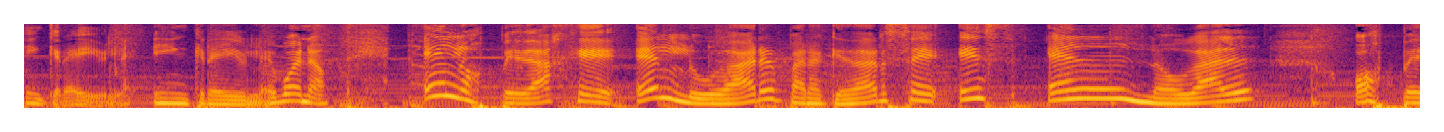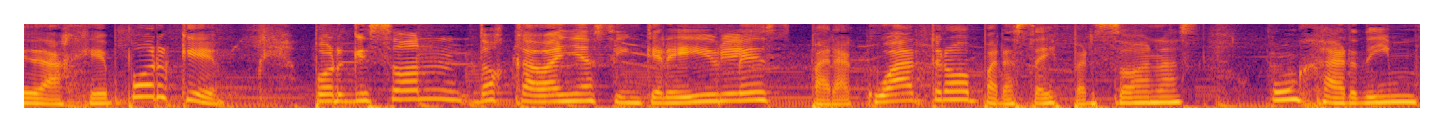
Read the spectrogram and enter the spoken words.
Increíble, increíble. Bueno, el hospedaje, el lugar para quedarse es el Nogal Hospedaje. ¿Por qué? Porque son dos cabañas increíbles para cuatro, para seis personas, un jardín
